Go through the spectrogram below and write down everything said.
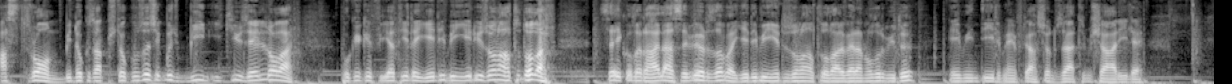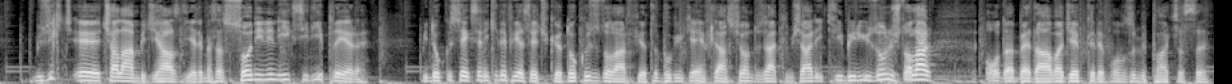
Astron 1969'da çıkmış 1250 dolar. Bugünkü fiyatıyla 7716 dolar. Seiko'ları hala seviyoruz ama 7716 dolar veren olur muydu? Emin değilim enflasyon düzeltilmiş haliyle. Müzik e, çalan bir cihaz diyelim. Mesela Sony'nin ilk CD player'ı 1982'de piyasaya çıkıyor. 900 dolar fiyatı. Bugünkü enflasyon düzeltilmiş hali 2113 dolar. O da bedava cep telefonunuzun bir parçası.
